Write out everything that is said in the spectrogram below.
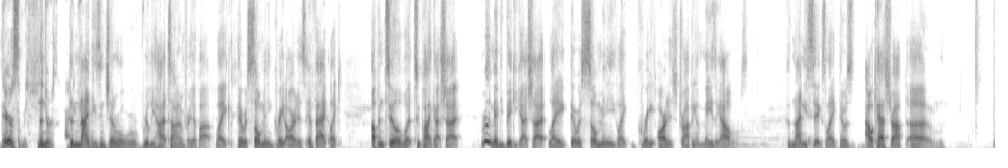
there's some heaters. the 90s in general were a really hot time for hip hop. Like there were so many great artists. In fact, like up until what Tupac got shot, really maybe Biggie got shot. Like there were so many like great artists dropping amazing albums. Cause 96, like there was Outkast dropped um I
